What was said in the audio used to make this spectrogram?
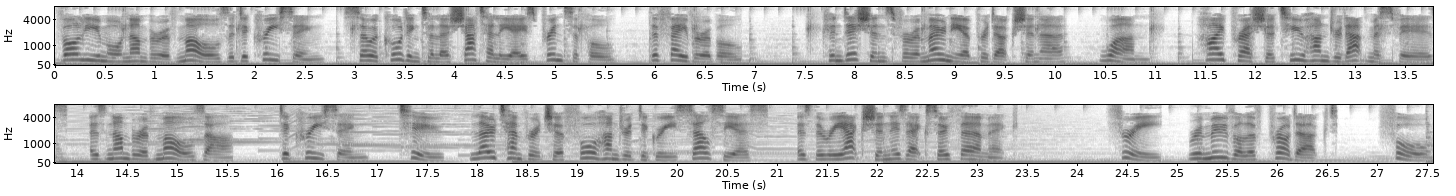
volume or number of moles are decreasing, so according to Le Chatelier's principle, the favorable conditions for ammonia production are 1. High pressure 200 atmospheres, as number of moles are decreasing. 2. Low temperature 400 degrees Celsius, as the reaction is exothermic. 3. Removal of product. 4.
